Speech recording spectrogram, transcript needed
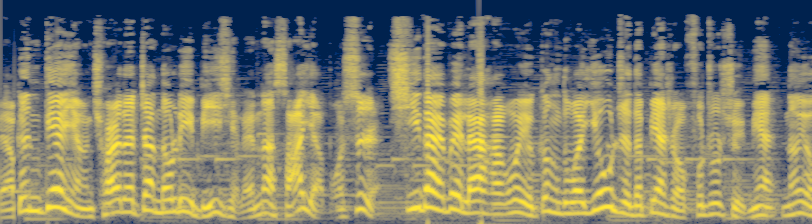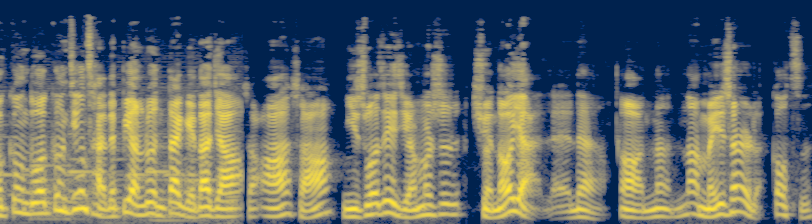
呀，跟电影圈的战斗力比起来，那啥也不是。期待未来还会有更多优质的辩手浮出水面，能有更多更精彩的辩论带给大家。啥啊啥？你说这节目是选导演来的啊？那那没事了，告辞。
